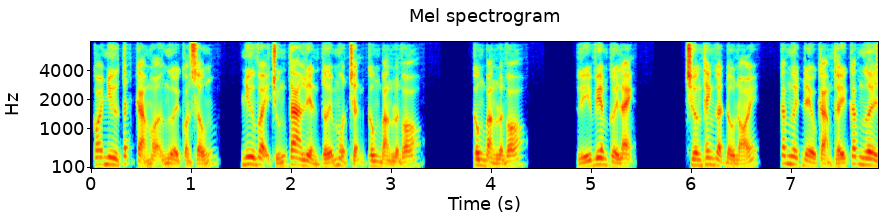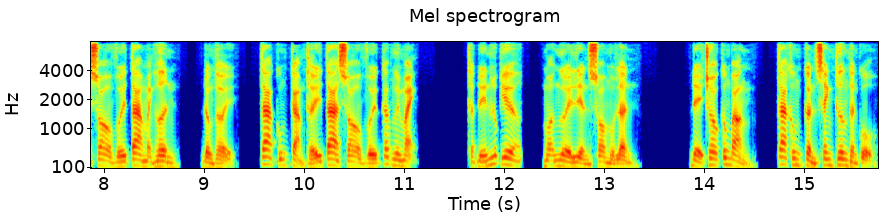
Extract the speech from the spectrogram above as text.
coi như tất cả mọi người còn sống, như vậy chúng ta liền tới một trận công bằng luật võ. Công bằng luật võ. Lý viêm cười lạnh. Trường thanh gật đầu nói, các ngươi đều cảm thấy các ngươi so với ta mạnh hơn, đồng thời, ta cũng cảm thấy ta so với các ngươi mạnh. Thật đến lúc kia, mọi người liền so một lần. Để cho công bằng, ta không cần sanh thương thần cổ,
